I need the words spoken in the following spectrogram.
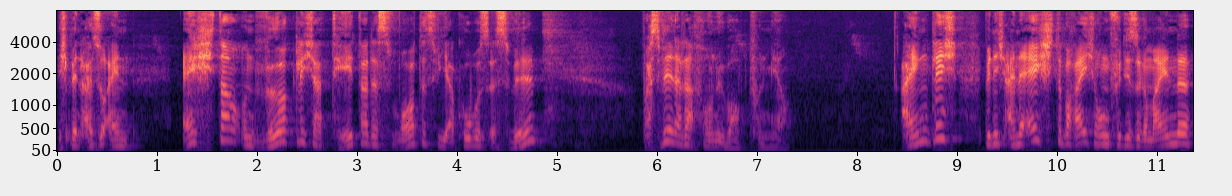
Ich bin also ein echter und wirklicher Täter des Wortes, wie Jakobus es will. Was will er davon überhaupt von mir? Eigentlich bin ich eine echte Bereicherung für diese Gemeinde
